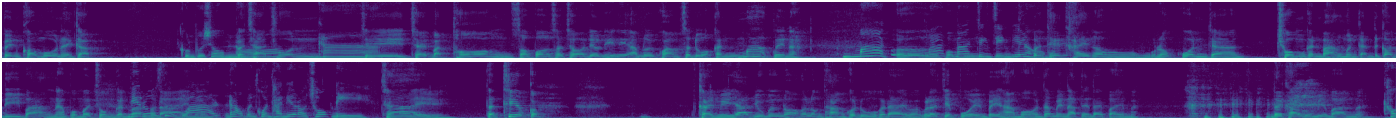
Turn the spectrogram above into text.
เป็นข้อมูลให้กับคุณผู้ชมเนาะประชาชนค่ะ ที่ใช้บัตรทอง สปสช เดี๋ยวนี้นี่อำนวยความสะดวกกันมากเลยนะ มากเออมากผมมากจริง ๆ พี่หนอมประเทศไทยเราเราควรจะชมกันบ้างเหมือนกันแต่ก็ดีบ้างนะ ผมว่าชมกันบ้านี่งก็รู้สึได้กว่านะเราเป็นคนไทยที่เราโชคดี ใช่ ถ้าเทียบกับ ใครมีญาติอยู่เมืองนอกก็ลองถามเขาดูก็ได้ว่าเวลาเจ็บป่วยไปหาหมอถ้าไม่นัดเนี่ยได้ไปไหม ได้เข้าโรงพยาบาลไหมเขา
